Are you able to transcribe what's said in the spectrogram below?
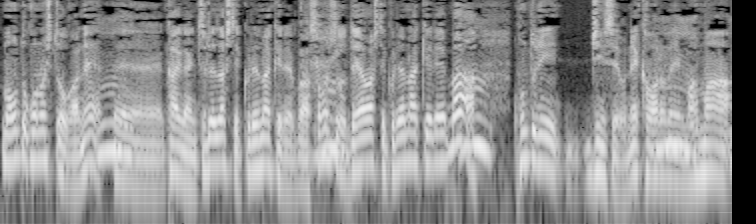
まあ本当この人がね、うん、えー、海外に連れ出してくれなければ、その人と出会わせてくれなければ、はい、本当に人生をね、変わらないまま、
